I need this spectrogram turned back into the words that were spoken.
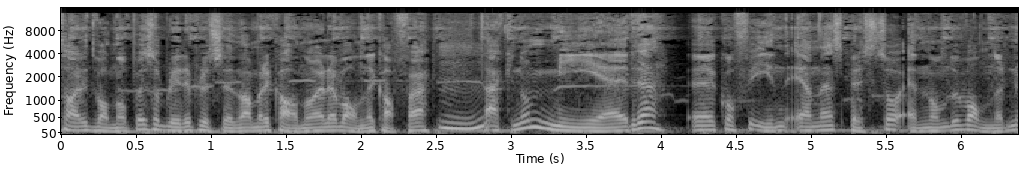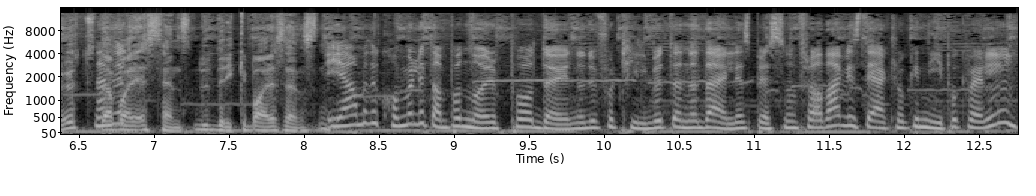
ta litt vann oppi, så blir det plutselig en americano eller vanlig kaffe. Mm. Det er ikke noe mer uh, koffein i en espresso enn om du vanner den ut. Nei, det er men- bare essensen. Du drikker bare essensen. Ja, men det kommer litt an på når på døgnet du får tilbudt denne deilige espressoen fra deg. Hvis det er klokken ni på kvelden,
